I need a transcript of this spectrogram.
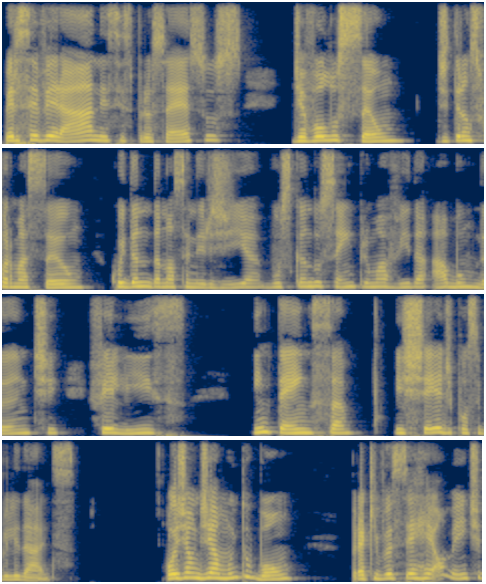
perseverar nesses processos de evolução, de transformação, cuidando da nossa energia, buscando sempre uma vida abundante, feliz, intensa e cheia de possibilidades. Hoje é um dia muito bom para que você realmente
